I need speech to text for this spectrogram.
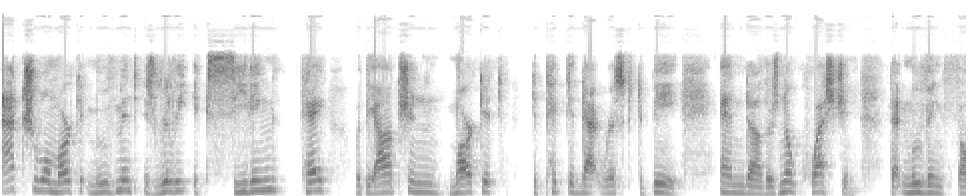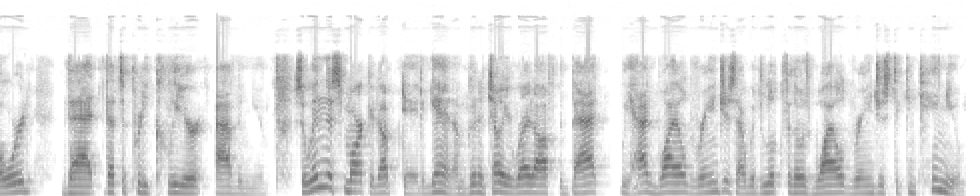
actual market movement is really exceeding, okay, what the option market depicted that risk to be. And uh, there's no question that moving forward, that that's a pretty clear avenue. So in this market update, again, I'm going to tell you right off the bat, we had wild ranges. I would look for those wild ranges to continue.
